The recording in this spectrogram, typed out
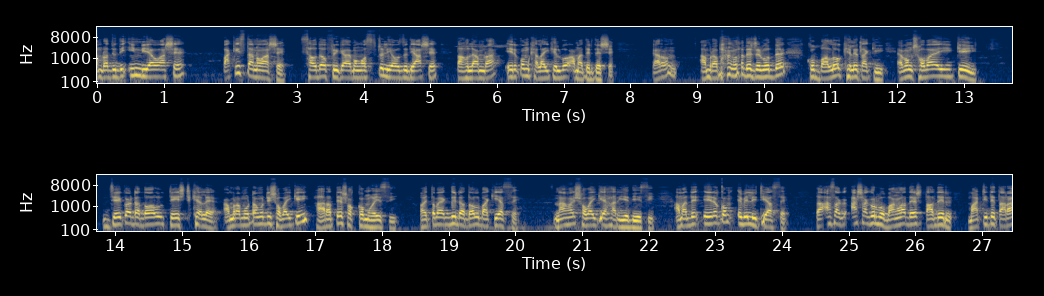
আমরা যদি ইন্ডিয়াও আসে, পাকিস্তানও আসে, সাউথ আফ্রিকা এবং অস্ট্রেলিয়াও যদি আসে, তাহলে আমরা এরকম খেলাই খেলব আমাদের দেশে। কারণ আমরা বাংলাদেশের মধ্যে খুব ভালো খেলে থাকি এবং সবাইকেই যে কয়টা দল টেস্ট খেলে, আমরা মোটামুটি সবাইকেই হারাতে সক্ষম হয়েছি। হয়তো এক দুইটা দল বাকি আছে, না হয় সবাইকে হারিয়ে দিয়েছি। আমাদের এরকম এবিলিটি আছে। তা আশা আশা করব বাংলাদেশ তাদের মাটিতে তারা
